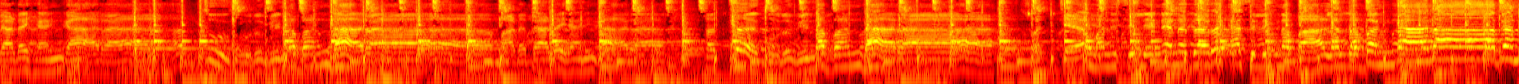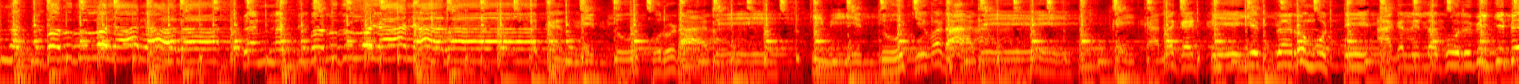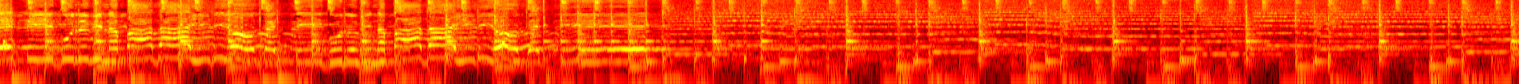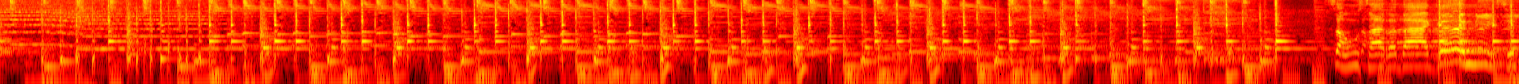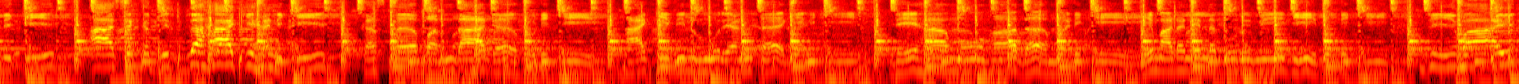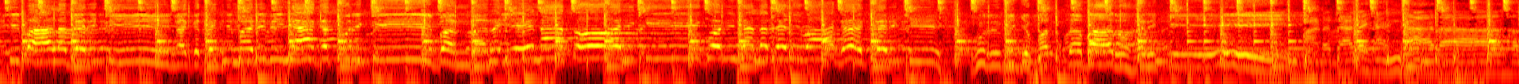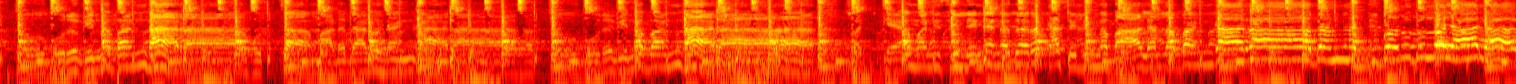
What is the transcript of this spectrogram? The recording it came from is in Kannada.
ಮಾಡಬೇಡ ಹೆಂಗಾರ? ಹಚ್ಚು ಗುರುವಿನ ಬಂಡಾರ ಮಾಡಬೇಡ ಹೆಂಗಾರ? ಹಚ್ಚ ಗುರುವಿನ ಬಂಡಾರ ಸ್ವಚ್ಛ ಮನಸ್ಸಿಲಿ ನೆನದರ ಕಸಲಿನ ಬಾಳೆಲ್ಲ ಬಂಗಾರ. ಬೆನ್ನತ್ತಿ ಬರುದಿಲ್ಲ ಯಾರ್ಯಾರ? ಬೆನ್ನತ್ತಿ ಬರುದಿಲ್ಲ ಯಾರ್ಯಾರ? ಕಣ್ಣಿದ್ದು ಕುರುಡಾದೆ ಕಿವಿ ಇದ್ದು ಕಿವಡಾದೆ, ಕೈ ಕಾಲ ಗಟ್ಟಿ ಇದ್ದರು ಮುಟ್ಟಿ, ಆಗಲಿಲ್ಲ ಗುರುವಿಗೆ ಭೇಟಿ. ಗುರುವಿನ ಪಾದ ಹಿಡಿಯೋ ಗಟ್ಟಿ, ಗುರುವಿನ ಪಾದ ಹಿಡಿಯೋ ಗಟ್ಟಿ. ಸಂಸಾರದಾಗ ನೀ ಆಸಕ ಬಿದ್ದ ಹಾಕಿ ಹಣಿಕಿ, ಕಷ್ಟ ಬಂದಾಗ ಹುಡುಕಿ, ಹಾಕಿದಿ ನೂರೆಂಟ ಗಿಣಿಕಿ, ದೇಹ ಮೋಹದ ಮಡಿಕಿ, ಮಾಡಲಿಲ್ಲ ಗುರುವಿಗಿ ದುಡುಕಿ ಜೀವ ಐತಿ ಬಾಳ ಬೆರಿಕಿ ಮರಿವಿ ಮರಿವಿನ್ಯಾಗ ತುರುಕಿ, ಬಂದರ ಏನಾತೋ ತೋರಿಕಿ ಗೊರಿ ಮೇಲ ಬೆಳಿವಾಗ ಕರಿಕಿ. ಗುರುವಿಗೆ ಭತ್ತ ಬಾರು ಹರಿಕೆ. ಮಾಡದಾಳ ಹೆಂಗಾರ, ಹತ್ತು ಗುರುವಿನ ಬಂಡಾರ ಹುತ್ತ ಮಾಡದಾಳು ಹೆಂಗಾರ, ಹತ್ತು ಗುರುವಿನ ಬಂಡಾರ ಸ್ವಚ್ಛ ಮನಸ್ಸಿಲಿ ನೆನದರ ಕಸಿಲಿನ ಬಾಳೆಲ್ಲ ಬಂಗಾರ. ಬೆನ್ನತ್ತಿ ಬರುದಿಲ್ಲ ಯಾರ್ಯಾರ.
